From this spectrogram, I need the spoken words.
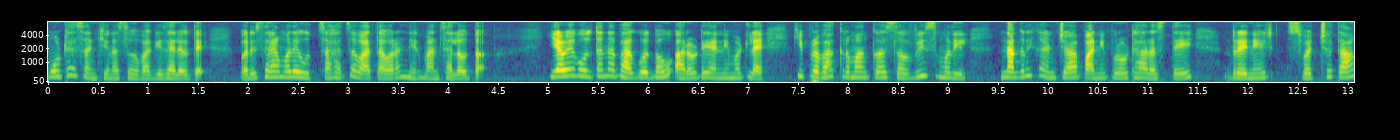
मोठ्या संख्येनं सहभागी झाले होते. परिसरामध्ये उत्साहाचं वातावरण निर्माण झालं होतं. यावेळी बोलताना भागवत भाऊ आरोटे यांनी म्हटलंय की प्रभाग क्रमांक सव्वीस मधील नागरिकांच्या पाणीपुरवठा रस्ते ड्रेनेज स्वच्छता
